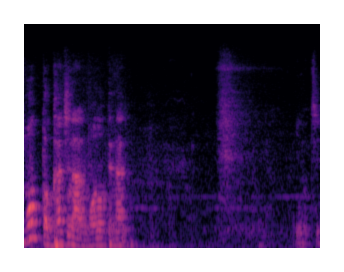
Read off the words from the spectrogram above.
もっと価値のあるものって何？命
